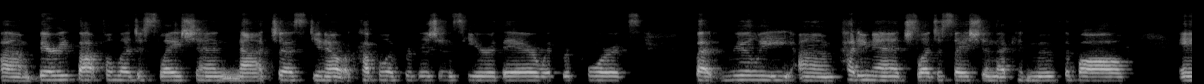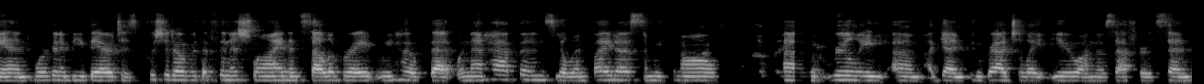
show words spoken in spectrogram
Um, very thoughtful legislation, not just, you know, a couple of provisions here or there with reports, but really um, cutting edge legislation that can move the ball and we're going to be there to push it over the finish line and celebrate. We hope that when that happens, you'll invite us and we can all um, really, um, again, congratulate you on those efforts. And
